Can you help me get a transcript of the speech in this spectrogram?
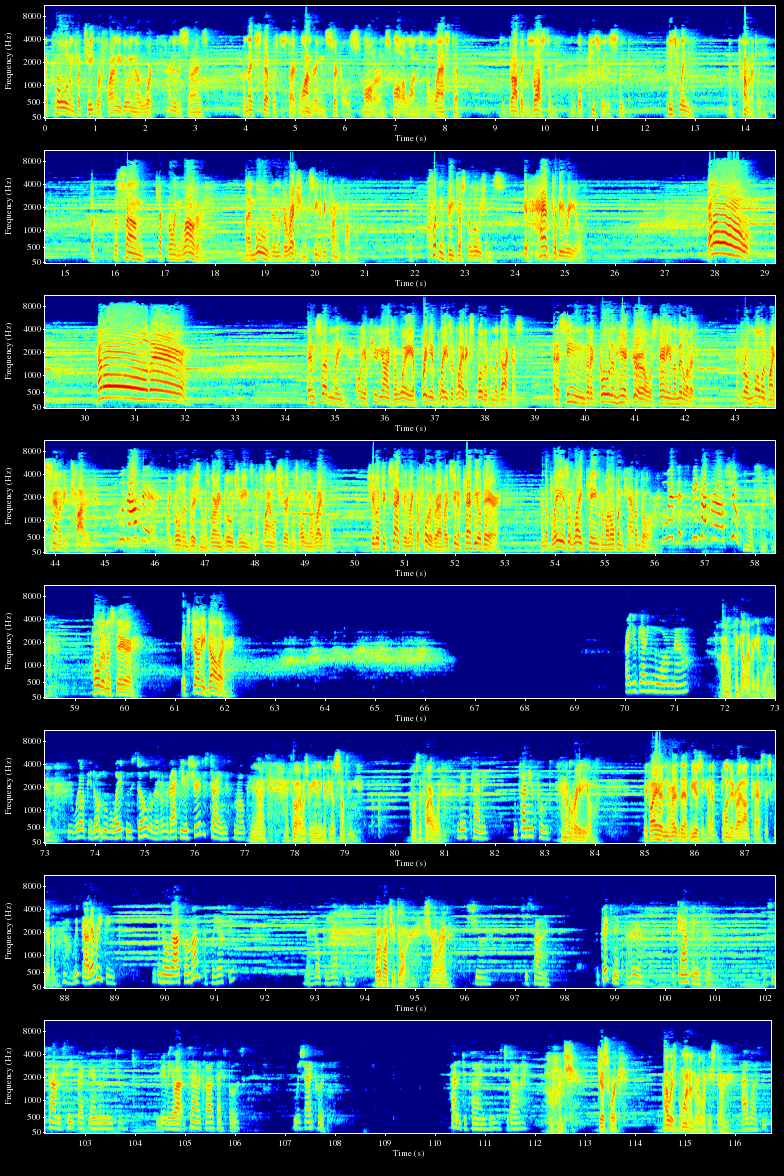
The cold and fatigue were finally doing their work. I knew the signs. The next step was to start wandering in circles, smaller and smaller ones, and the last step, to drop exhausted and go peacefully to sleep. Peacefully and permanently. But the sound kept growing louder, and I moved in the direction it seemed to be coming from. It couldn't be just illusions. It had to be real. Hello! Hello there! Then suddenly, only a few yards away, a brilliant blaze of light exploded from the darkness. And it seemed that a golden haired girl was standing in the middle of it. And for a moment, my sanity tottered. Who's out there? My golden vision was wearing blue jeans and a flannel shirt and was holding a rifle. She looked exactly like the photograph I'd seen of Kathy O'Dare. And the blaze of light came from an open cabin door. I'll shoot. Oh, thank heaven. Hold him, Astaire. It's Johnny Dollar. Are you getting warm now? I don't think I'll ever get warm again. You will if you don't move away from the stove a little. The back of your shirt is starting to smoke. Yeah, I, I thought I was beginning to feel something. How's the firewood? There's plenty. And plenty of food. And a radio. If I hadn't heard that music, I'd have blundered right on past this cabin. Oh, we've got everything. We can hold out for a month if we have to. I hope we have to. What about your daughter? Is she all right? Sure. She's fine. A picnic for her. A camping trip. She's sound asleep back there in the lean-to. Dreaming about Santa Claus, I suppose. I wish I could. How did you find me, Mr. Dollar? A hunch. Guesswork. I was born under a lucky star. I wasn't.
